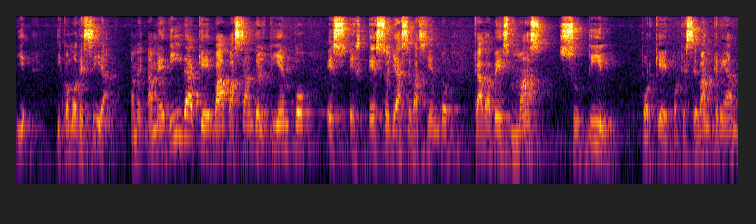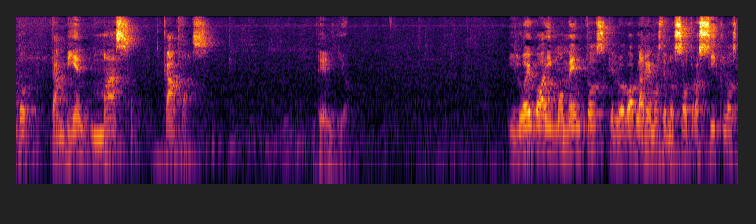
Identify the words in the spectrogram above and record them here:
Y, y como decía, a, me- a medida que va pasando el tiempo, es- es- eso ya se va haciendo cada vez más sutil. ¿Por qué? Porque se van creando también más capas del yo. Y luego hay momentos que luego hablaremos de los otros ciclos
